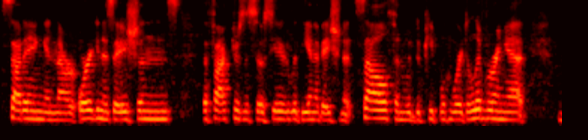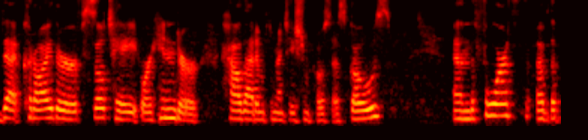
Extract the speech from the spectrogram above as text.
setting, in our organizations, the factors associated with the innovation itself and with the people who are delivering it that could either facilitate or hinder how that implementation process goes. And the fourth of the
